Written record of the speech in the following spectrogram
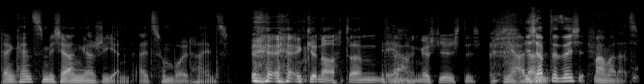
dann kannst du mich ja engagieren als Humboldt-Heinz. genau, dann, dann Ja. engagiere ich dich. Ja, ich habe tatsächlich, Machen wir das.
